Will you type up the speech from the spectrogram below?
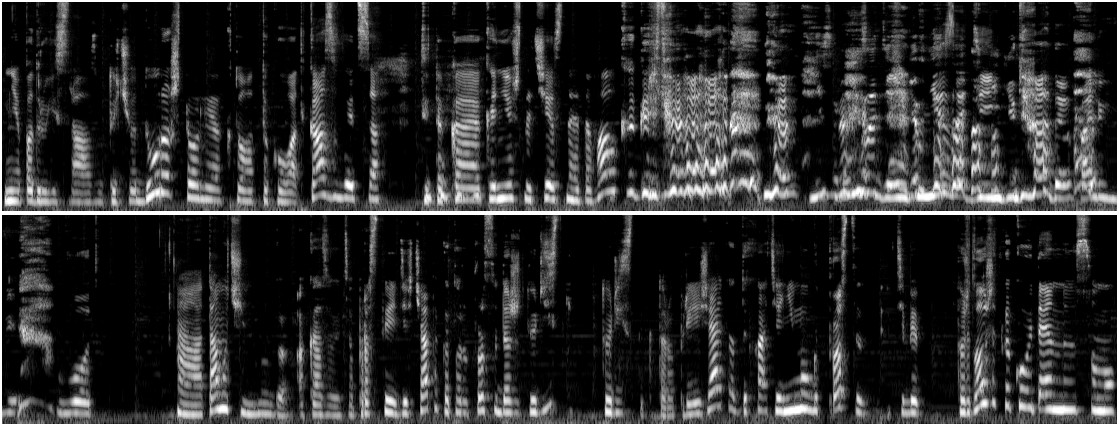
Мне подруги сразу, ты что, дура, что ли? Кто от такого отказывается? Ты такая, конечно, честная давалка, говорит. Не за, не за деньги. Не за деньги, да, да, по любви. Вот. А, там очень много, оказывается, простые девчата, которые просто даже туристки, туристы, которые приезжают отдыхать, они могут просто тебе предложить какую-то энную сумму,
